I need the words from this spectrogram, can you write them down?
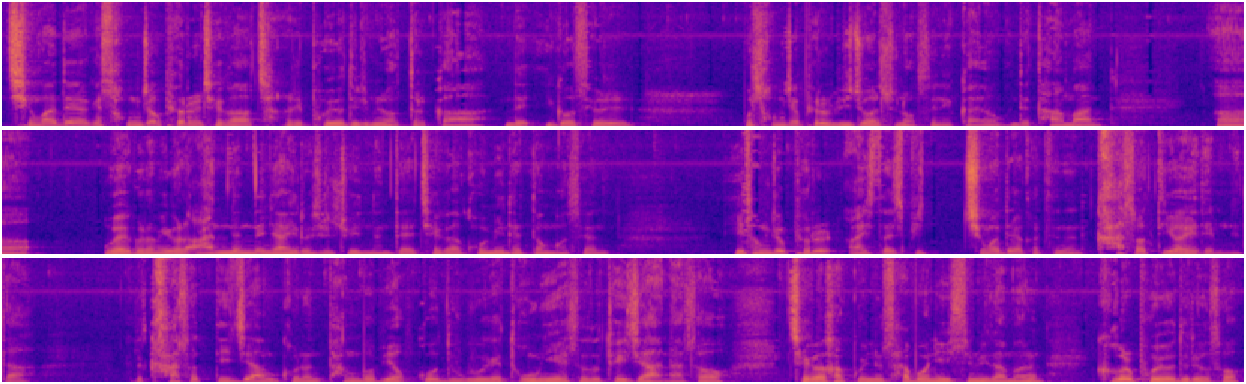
칭화 대학의 성적표를 제가 차라리 보여드리면 어떨까. 근데 이것을 뭐 성적표를 위조할 수는 없으니까요. 근데 다만 아, 왜 그럼 이걸 안 냈느냐 이러실 수 있는데 제가 고민했던 것은 이 성적표를 아시다시피 칭화대학 같은 데는 가서 띄어야 됩니다. 가서 띄지 않고는 방법이 없고 누구에게 동의해서도 되지 않아서 제가 갖고 있는 사본이 있습니다만 그걸 보여드려서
